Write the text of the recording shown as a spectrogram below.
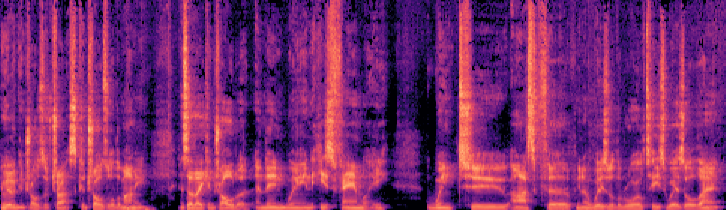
Whoever controls the trust controls all the money. And so they controlled it. And then when his family went to ask for, you know, where's all the royalties, where's all that?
